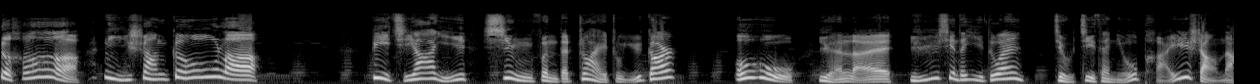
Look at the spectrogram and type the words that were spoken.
哈哈，你上钩了！碧琪阿姨兴奋地拽住鱼竿哦，原来鱼线的一端就系在牛排上呢。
